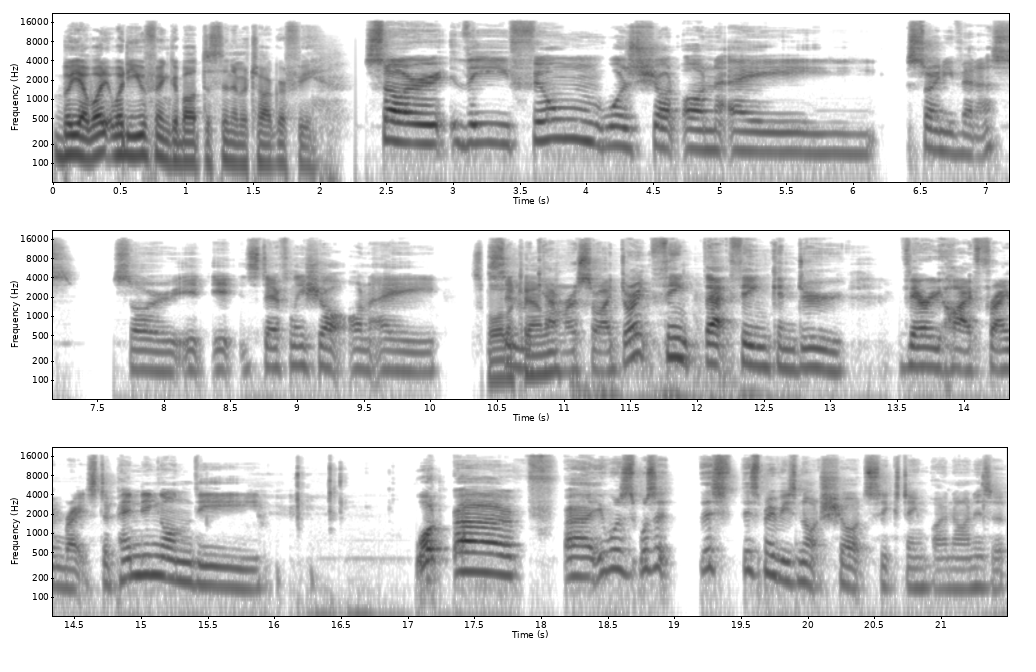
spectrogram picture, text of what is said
But yeah what what do you think about the cinematography? So the film was shot on a Sony Venice. So it, it's definitely shot on a smaller cinema camera, camera. So I don't think that thing can do very high frame rates, depending on the what uh, uh it was was it this this movie's not shot sixteen by nine, is it?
